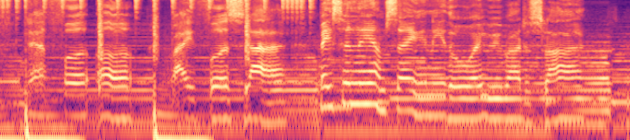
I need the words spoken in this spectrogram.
left foot up, right foot slide. Basically, I'm saying either way, we about to slide.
